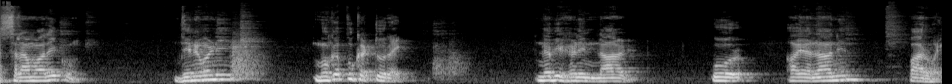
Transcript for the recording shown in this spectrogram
அஸ்லாம் வலைக்கும் தினமணி முகப்பு கட்டுரை. நபிகளின் நாள் ஓர் அயனானின் பார்வை.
